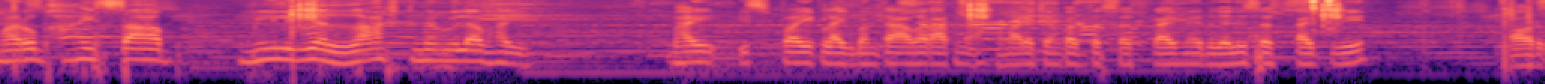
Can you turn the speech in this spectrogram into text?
मारो भाई साहब, मिल गया लास्ट में मिला भाई। भाई, इस पर एक लाइक बनता है अगर आपने हमारे चैनल को अब तक सब्सक्राइब नहीं तो जल्दी सब्सक्राइब कीजिए और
